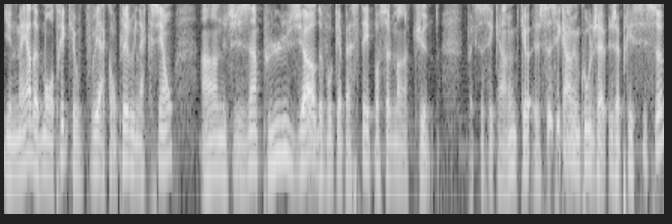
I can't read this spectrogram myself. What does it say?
une manière de montrer que vous pouvez accomplir une action en utilisant plusieurs de vos capacités, pas seulement qu'une. Ça, c'est quand, même, ça, c'est quand même cool. J'apprécie ça.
